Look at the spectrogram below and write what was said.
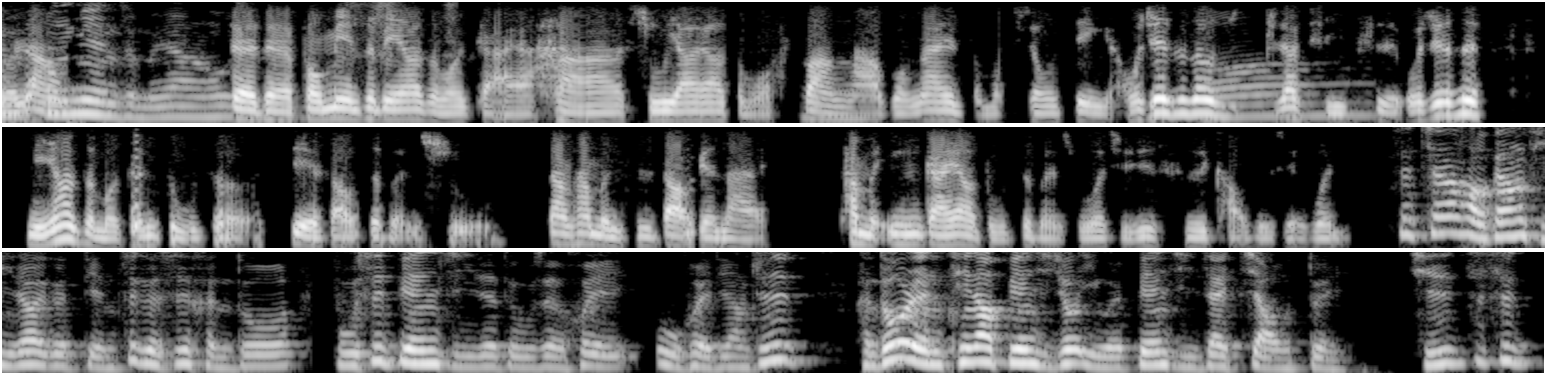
何让封面怎么样？对对，封面这边要怎么改啊？书腰要怎么放啊？文案怎么修订啊？我觉得这都比较其次。我觉得是你要怎么跟读者介绍这本书，让他们知道原来他们应该要读这本书，而且去思考这些问题。是嘉豪刚刚提到一个点，这个是很多不是编辑的读者会误会这样，就是。很多人听到编辑就以为编辑在校对，其实这是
